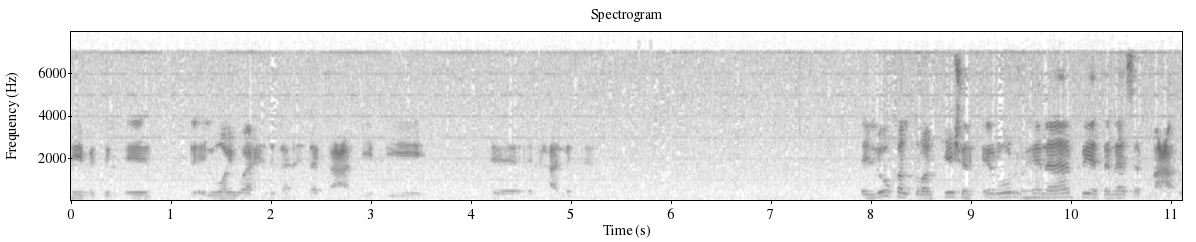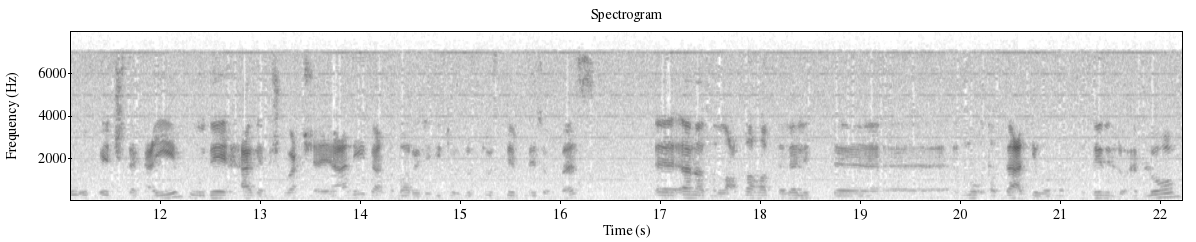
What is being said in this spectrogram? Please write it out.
قيمة الإيه؟ ال y واحد اللي هنحتاجها عندي في الحل بتاعي ال local truncation error هنا بيتناسب مع أو اوف اتش تكعيب ودي حاجة مش وحشة يعني باعتبار إن دي two step method بس آه أنا طلعتها بدلالة آه النقطة بتاعتي والنقطتين اللي قبلهم.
